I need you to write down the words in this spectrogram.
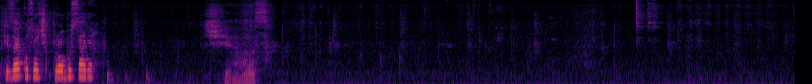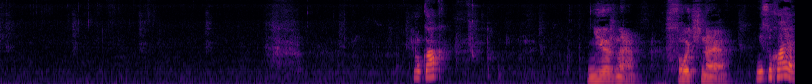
Отрезай кусочек, пробуй, Саня. Сейчас. Ну как? Нежная, сочная. Не сухая?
